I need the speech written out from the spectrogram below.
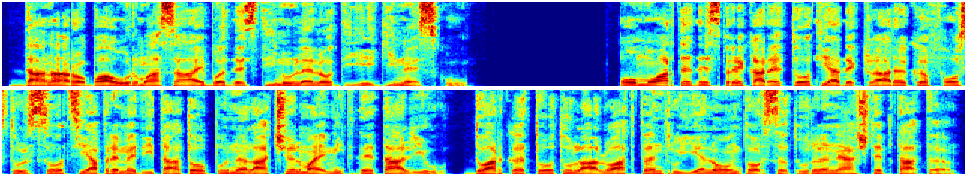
Dana Roba urma să aibă destinul Elodiei Ghinescu. O moarte despre care tot ea declară că fostul soț i-a premeditat-o până la cel mai mic detaliu, doar că totul a luat pentru el o întorsătură neașteptată.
